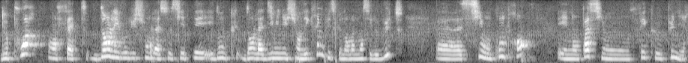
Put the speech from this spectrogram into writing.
de poids, en fait, dans l'évolution de la société et donc dans la diminution des crimes, puisque normalement c'est le but, euh, si on comprend et non pas si on fait que punir.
